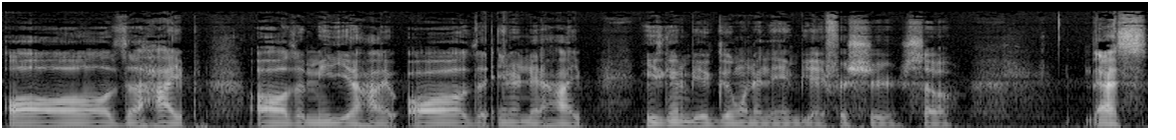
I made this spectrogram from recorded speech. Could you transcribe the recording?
all the hype, all the media hype, all the internet hype. He's gonna be a good one in the NBA for sure. So that's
